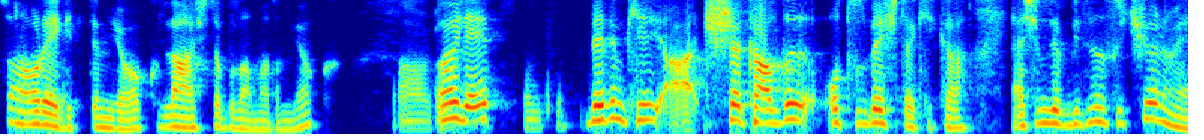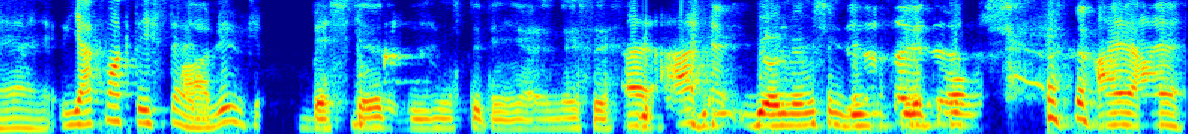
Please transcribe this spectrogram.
Sonra oraya gittim yok. Launch'ta bulamadım yok. Abi, Öyle sıkıntı. dedim ki "Aa, uçuşa kaldı 35 dakika. Ya şimdi business uçuyorum ya yani. Yakmak da istemedim. Abi. Dedim ki Beş kere de business dedin yani. Neyse. aynen, Görmemişim business biletim olmuş. aynen aynen.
